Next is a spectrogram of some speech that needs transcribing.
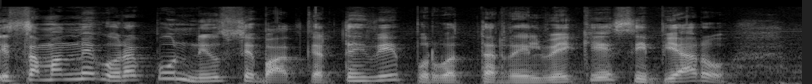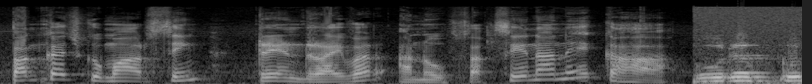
इस संबंध में गोरखपुर न्यूज़ से बात करते हुए पूर्वोत्तर रेलवे के CPRO Pankaj Kumar Singh, train driver Anoop Saxena ने कहा। गोरखपुर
